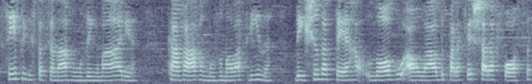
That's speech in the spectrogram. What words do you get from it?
Sempre que estacionávamos em uma área, cavávamos uma latrina, deixando a terra logo ao lado para fechar a fossa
